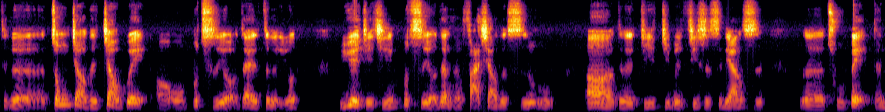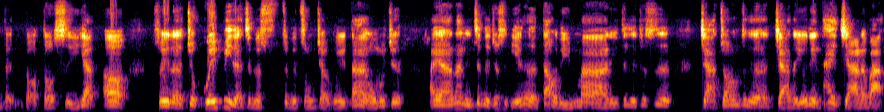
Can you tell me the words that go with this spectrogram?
这个宗教的教规。哦，我不持有在这个有逾越节期间不持有任何发酵的食物。哦，这个基基本即使是粮食。呃，储备等等都都是一样哦，所以呢，就规避了这个这个宗教规。当然，我们觉得，哎呀，那你这个就是掩耳盗铃嘛，你这个就是假装这个假的有点太假了吧？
